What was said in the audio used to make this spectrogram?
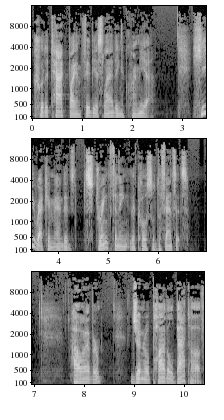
could attack by amphibious landing in Crimea. He recommended strengthening the coastal defenses. However, General Pavel Batov,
